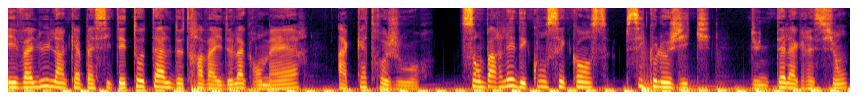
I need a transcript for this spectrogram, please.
évalue l'incapacité totale de travail de la grand-mère à 4 jours, sans parler des conséquences psychologiques d'une telle agression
